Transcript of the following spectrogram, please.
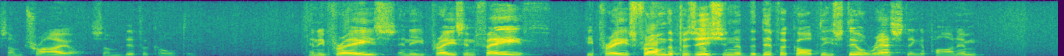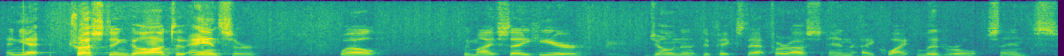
some trial, some difficulty. And he prays, and he prays in faith, he prays from the position of the difficulty still resting upon him, and yet trusting God to answer. Well, we might say here, Jonah depicts that for us in a quite literal sense.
